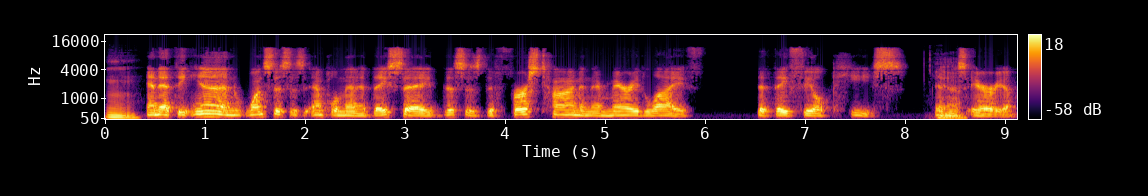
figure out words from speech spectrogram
Mm. And at the end, once this is implemented, they say this is the first time in their married life that they feel peace in yeah. this area.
